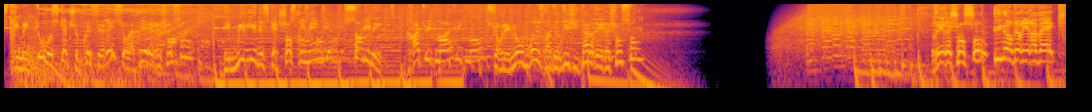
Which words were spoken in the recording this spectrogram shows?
Streamez tous vos sketchs préférés sur la Rire et Chanson. Des milliers de sketchs en streaming, sans limite, gratuitement, gratuitement sur les nombreuses radios digitales Rire et Chanson. Rire et Chanson, une heure de rire avec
